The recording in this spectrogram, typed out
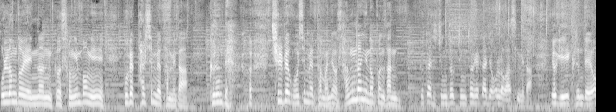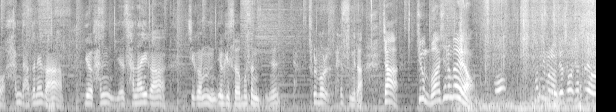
울릉도에 있는 그 성인봉이 980m입니다. 그런데 750m면요 상당히 높은 산 끝까지 중턱 중턱에까지 올라왔습니다. 여기 그런데요 한 나그네가 이한 사나이가 지금 여기서 무슨 예, 출몰 했습니다. 자 지금 뭐 하시는 거예요? 어? 손님은 어디서 오셨어요?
